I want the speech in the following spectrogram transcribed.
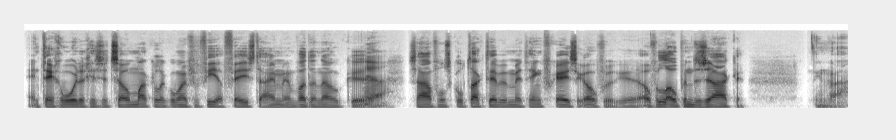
En tegenwoordig is het zo makkelijk om even via FaceTime en wat dan ook... eh, Ja. s'avonds contact te hebben met Henk Vrezer over, eh, over lopende zaken. Ik denk, nou,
